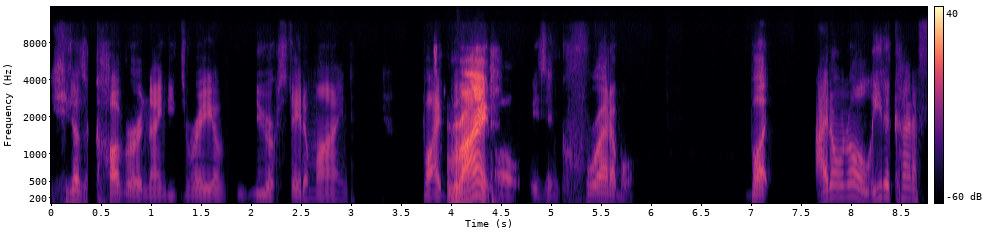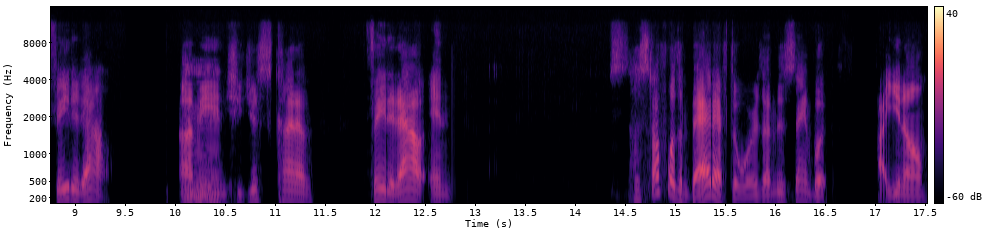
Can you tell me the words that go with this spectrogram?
she does a cover in '93 of New York State of Mind by Billy Right. Joel is incredible. But I don't know. Alita kind of faded out. I Mhm. mean, she just kind of faded out, and her stuff wasn't bad afterwards. I'm just saying, but I, you know,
